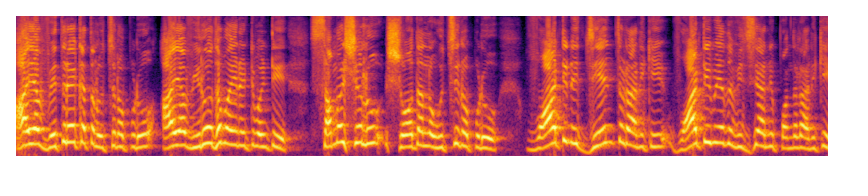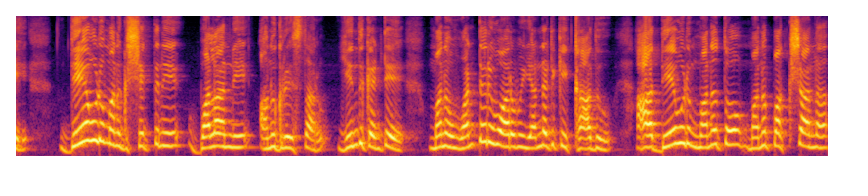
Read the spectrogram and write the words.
ఆయా వ్యతిరేకతలు వచ్చినప్పుడు ఆయా విరోధమైనటువంటి సమస్యలు శోధనలు వచ్చినప్పుడు వాటిని జయించడానికి వాటి మీద విజయాన్ని పొందడానికి దేవుడు మనకు శక్తిని బలాన్ని అనుగ్రహిస్తారు. ఎందుకంటే మనం ఒంటరి వారము ఎన్నటికీ కాదు ఆ దేవుడు మనతో మన పక్షాన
